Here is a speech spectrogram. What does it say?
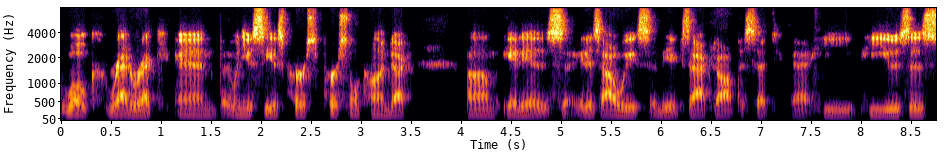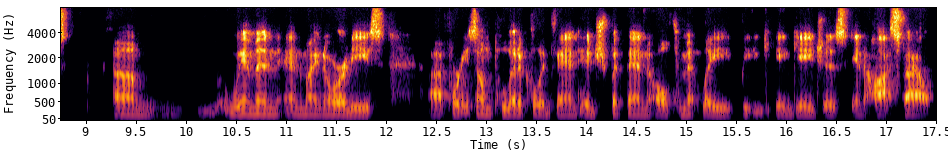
woke rhetoric, and but when you see his pers- personal conduct, um, it is it is always the exact opposite. Uh, he he uses um, women and minorities uh, for his own political advantage, but then ultimately engages in hostile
